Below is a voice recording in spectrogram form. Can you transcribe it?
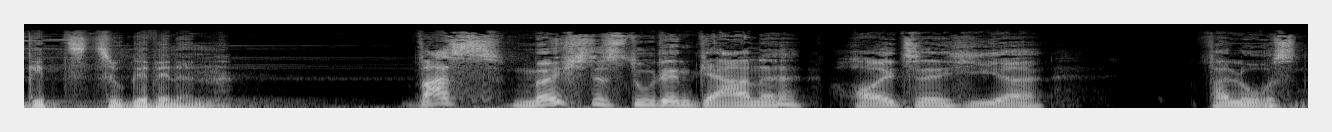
gibt's zu gewinnen. Was möchtest du denn gerne heute hier verlosen?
